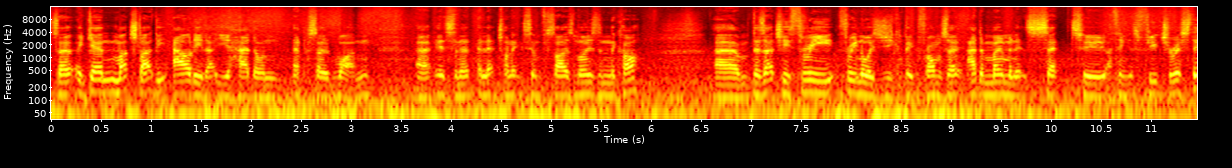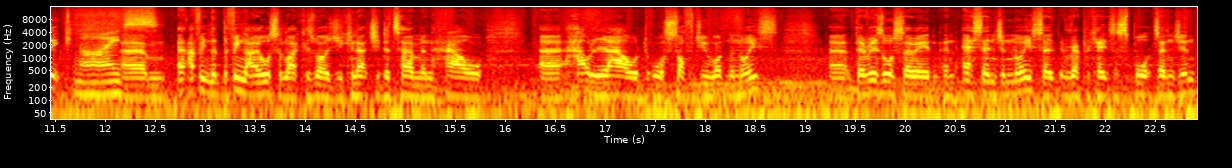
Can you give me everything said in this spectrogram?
So again, much like the Audi that you had on episode one, uh, it's an electronic synthesized noise in the car. Um, there's actually three three noises you can pick from. So at the moment, it's set to I think it's futuristic. Nice. Um, I I think that the thing that I also like as well is you can actually determine how uh, how loud or soft you want the noise. Uh, there is also an, an S engine noise, so it replicates a sports engine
